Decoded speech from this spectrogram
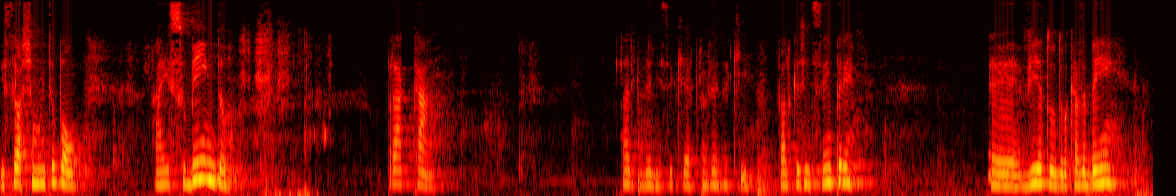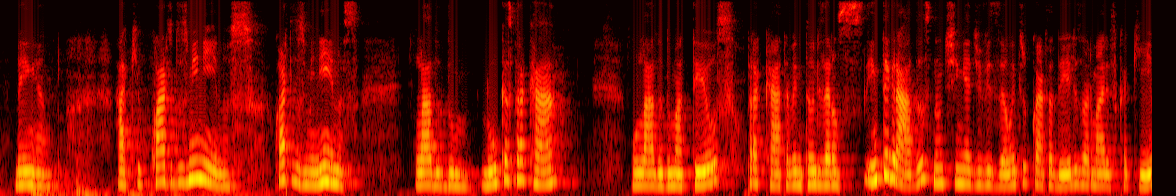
Isso eu acho muito bom. Aí subindo pra cá. Olha que delícia que é pra ver daqui. Falo que a gente sempre é, via tudo, uma casa bem, bem ampla. Aqui o quarto dos meninos. O quarto dos meninos, lado do Lucas pra cá, o lado do Matheus pra cá, tá vendo? Então eles eram integrados, não tinha divisão entre o quarto deles, o armário fica aqui.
